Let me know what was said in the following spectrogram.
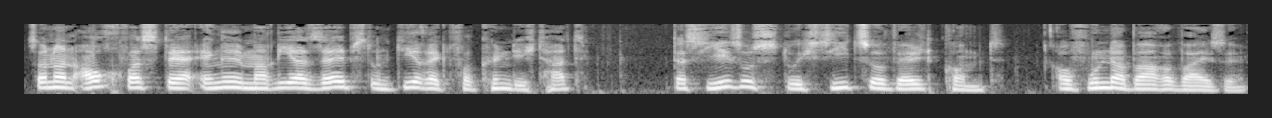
sondern auch, was der Engel Maria selbst und direkt verkündigt hat, dass Jesus durch sie zur Welt kommt auf wunderbare Weise.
